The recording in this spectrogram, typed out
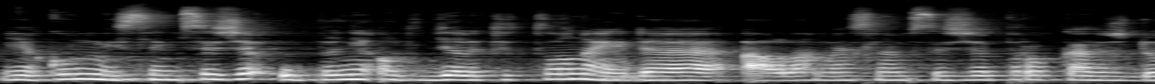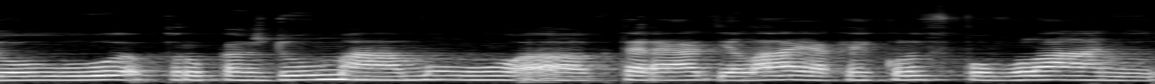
Jako myslím si, že úplně oddělit to nejde, ale myslím si, že pro každou, pro každou mámu, která dělá jakékoliv povolání,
